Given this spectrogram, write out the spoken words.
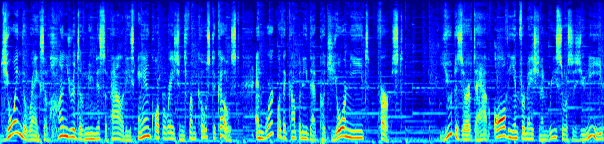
Join the ranks of hundreds of municipalities and corporations from coast to coast and work with a company that puts your needs first. You deserve to have all the information and resources you need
